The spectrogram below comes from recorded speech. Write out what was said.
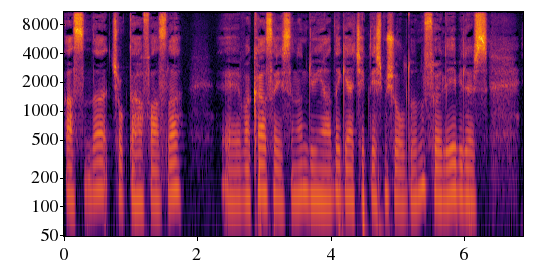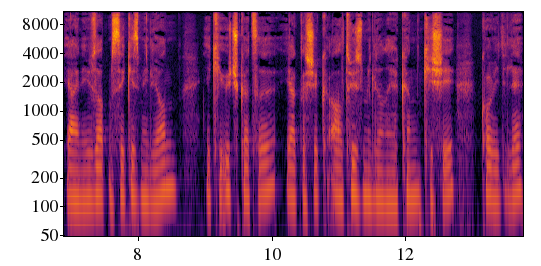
aslında çok daha fazla e, vaka sayısının dünyada gerçekleşmiş olduğunu söyleyebiliriz. Yani 168 milyon 2-3 katı yaklaşık 600 milyona yakın kişi Covid ile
